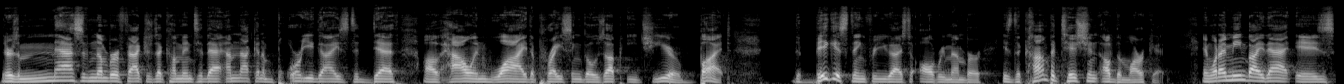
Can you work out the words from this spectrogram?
there's a massive number of factors that come into that. I'm not going to bore you guys to death of how and why the pricing goes up each year, but the biggest thing for you guys to all remember is the competition of the market. And what I mean by that is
